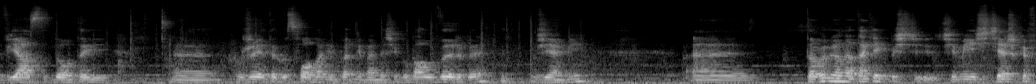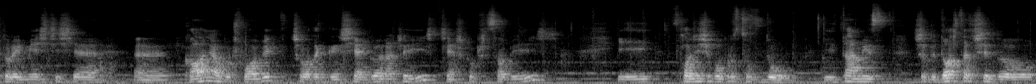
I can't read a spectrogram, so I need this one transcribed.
wjazd do tej, e, użyję tego słowa, nie, nie będę się go bał, wyrwy w ziemi. To wygląda tak, jakbyście mieli ścieżkę, w której mieści się koń albo człowiek, trzeba tak gęsiego raczej iść, ciężko przy sobie iść i wchodzi się po prostu w dół. I tam jest, żeby dostać się do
